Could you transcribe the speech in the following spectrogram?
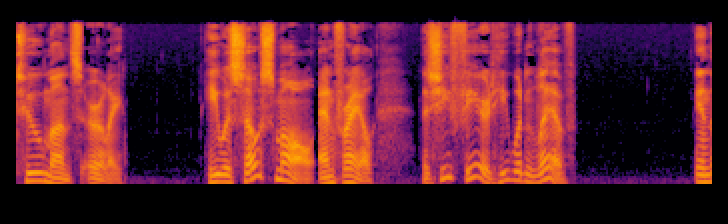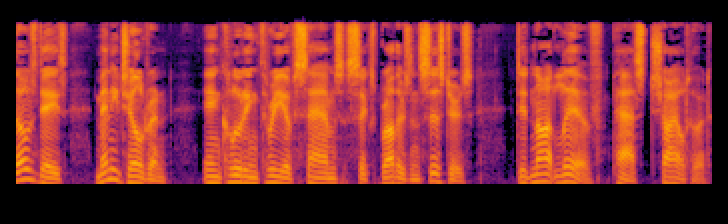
two months early. He was so small and frail that she feared he wouldn't live. In those days, many children, including three of Sam's six brothers and sisters, did not live past childhood.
